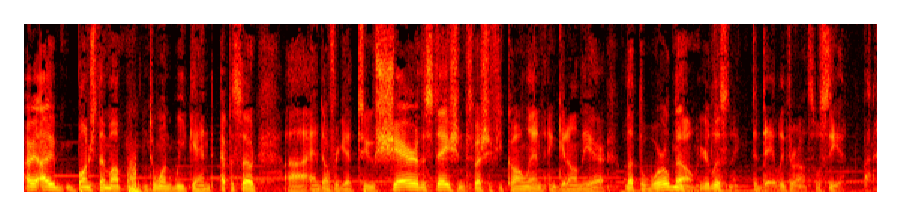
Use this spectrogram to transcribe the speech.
I, I bunch them up into one weekend episode. Uh, and don't forget to share the station, especially if you call in and get on the air. Let the world know you're listening to Daily Thrones. We'll see you. Bye.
